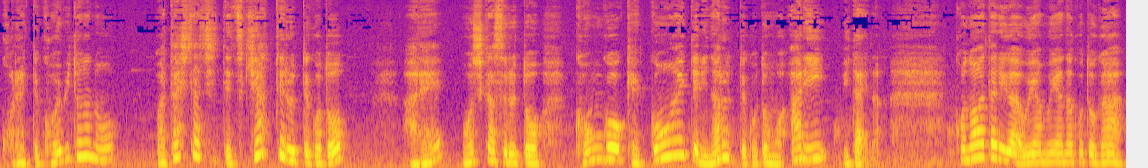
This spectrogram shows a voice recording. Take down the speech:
これって恋人なの？私たちって付き合ってるってこと？あれ？もしかすると今後結婚相手になるってこともあり？みたいな。この辺りがうやむやなことが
